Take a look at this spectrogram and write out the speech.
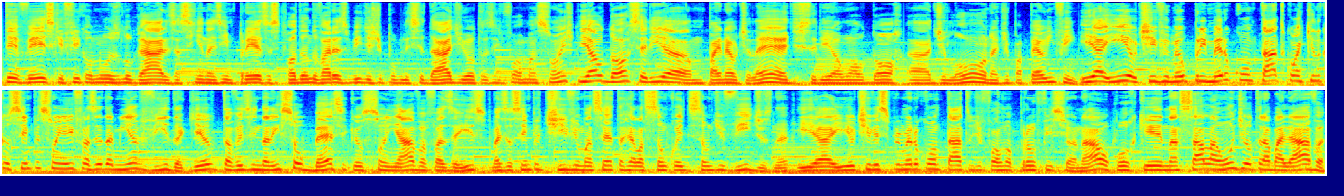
TVs que ficam nos lugares, assim, nas empresas, rodando várias mídias de publicidade e outras informações. E outdoor seria um painel de LED, seria um outdoor uh, de lona, de papel, enfim. E aí eu tive o meu primeiro contato com aquilo que eu sempre sonhei fazer da minha vida, que eu talvez ainda nem soubesse que eu sonhava fazer isso, mas eu sempre tive uma certa relação com edição de vídeos, né? E aí eu tive esse primeiro contato contato de forma profissional, porque na sala onde eu trabalhava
